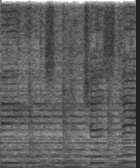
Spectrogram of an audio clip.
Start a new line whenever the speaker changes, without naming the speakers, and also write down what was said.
these just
